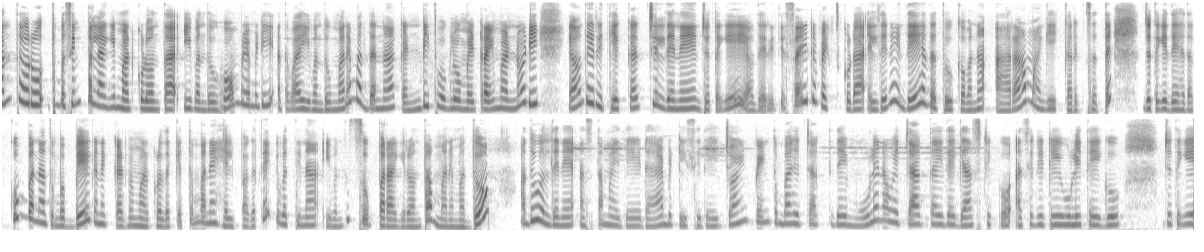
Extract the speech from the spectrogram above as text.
ಅಂಥವರು ತುಂಬ ಸಿಂಪಲ್ಲಾಗಿ ಮಾಡ್ಕೊಳ್ಳುವಂಥ ಈ ಒಂದು ಹೋಮ್ ರೆಮಿಡಿ ಅಥವಾ ಈ ಒಂದು ಮನೆಮದ್ದನ್ನು ಖಂಡಿತವಾಗ್ಲೂ ಒಮ್ಮೆ ಟ್ರೈ ಮಾಡಿ ನೋಡಿ, ಯಾವುದೇ ರೀತಿಯ ಖರ್ಚಿಲ್ದೇ ಜೊತೆಗೆ ಯಾವುದೇ ರೀತಿಯ ಸೈಡ್ ಎಫೆಕ್ಟ್ಸ್ ಕೂಡ ಇಲ್ಲದೇ ದೇಹದ ತೂಕವನ್ನು ಆರಾಮಾಗಿ ಕರಗಿಸುತ್ತೆ. ಜೊತೆಗೆ ದೇಹದ ಕೊಬ್ಬನ್ನು ತುಂಬ ಬೇಗನೆ ಕಡಿಮೆ ಮಾಡ್ಕೊಳ್ಳೋದಕ್ಕೆ ತುಂಬಾ ಹೆಲ್ಪ್ ಆಗುತ್ತೆ. ಇವತ್ತಿನ ಈ ಒಂದು ಸೂಪರ್ ಆಗಿರೋಂಥ ಮನೆಮದ್ದು. ಅದು ಅಲ್ಲದೆ ಅಸ್ತಮ ಇದೆ ಡಯಾಬಿಟೀಸ್ ಇದೆ ಜಾಯಿಂಟ್ ಪೇಯ್ನ್ ತುಂಬ ಹೆಚ್ಚಾಗ್ತಿದೆ, ಮೂಳೆ ನೋವು ಹೆಚ್ಚಾಗ್ತಾ ಇದೆ ಗ್ಯಾಸ್ಟ್ರಿಕ್ಕು ಅಸಿಡಿಟಿ ಹುಳಿತೇಗು ಜೊತೆಗೆ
